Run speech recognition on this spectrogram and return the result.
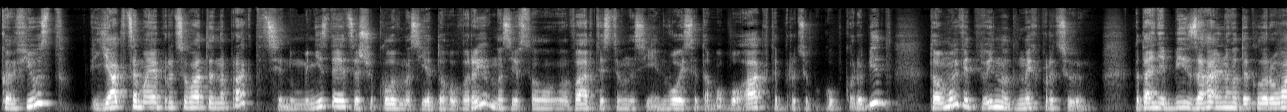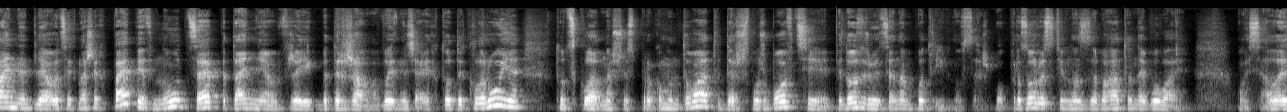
confused, як це має працювати на практиці? Ну мені здається, що коли в нас є договори, в нас є встановлена вартість, в нас є інвойси там або акти про цю покупку робіт, то ми відповідно до них працюємо. Питання загального декларування для оцих наших пепів, ну це питання вже якби держава визначає, хто декларує. Тут складно щось прокоментувати. Держслужбовці підозрюють, це нам потрібно все ж, бо прозорості в нас забагато не буває. Ось, але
